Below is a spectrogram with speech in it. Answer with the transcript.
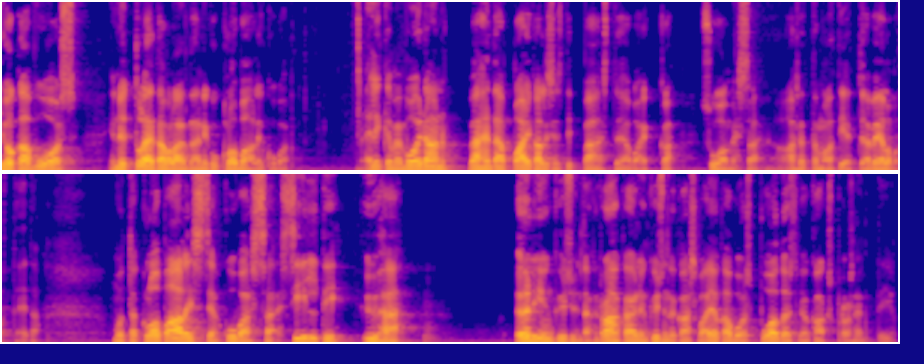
Joka vuosi, ja nyt tulee tavallaan tämä niin kuin globaali kuva. Eli me voidaan vähentää paikallisesti päästöjä vaikka Suomessa asettamalla tiettyjä velvoitteita. Mutta globaalissa kuvassa silti yhä öljyn kysyntä, raakaöljyn kysyntä kasvaa joka vuosi 1,5-2 prosenttia.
